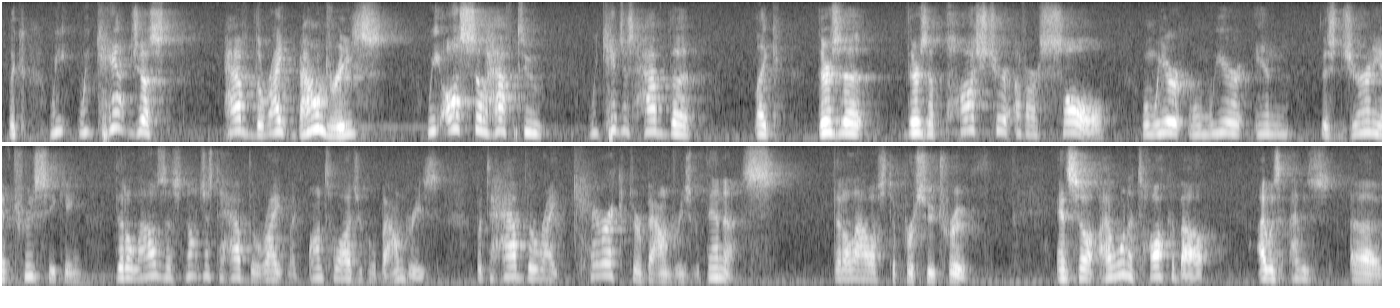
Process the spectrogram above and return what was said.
Like, we, we can't just have the right boundaries. We also have to, we can't just have the, like, there's a, there's a posture of our soul when we are, when we are in this journey of truth seeking that allows us not just to have the right, like, ontological boundaries, but to have the right character boundaries within us that allow us to pursue truth. And so I want to talk about, I was, I was uh,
